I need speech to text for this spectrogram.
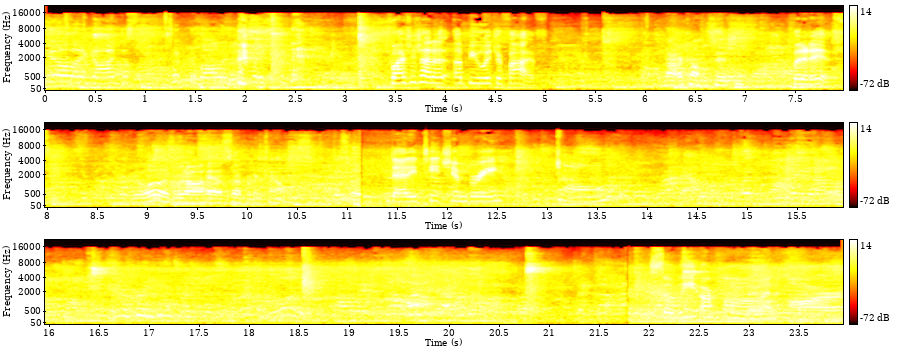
feel like God just took the ball and just placed it Why should try to up you with your five? Not a competition. But it is. If it was, we'd all have separate accounts. Daddy teaching Bree. Aww. So we are on our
